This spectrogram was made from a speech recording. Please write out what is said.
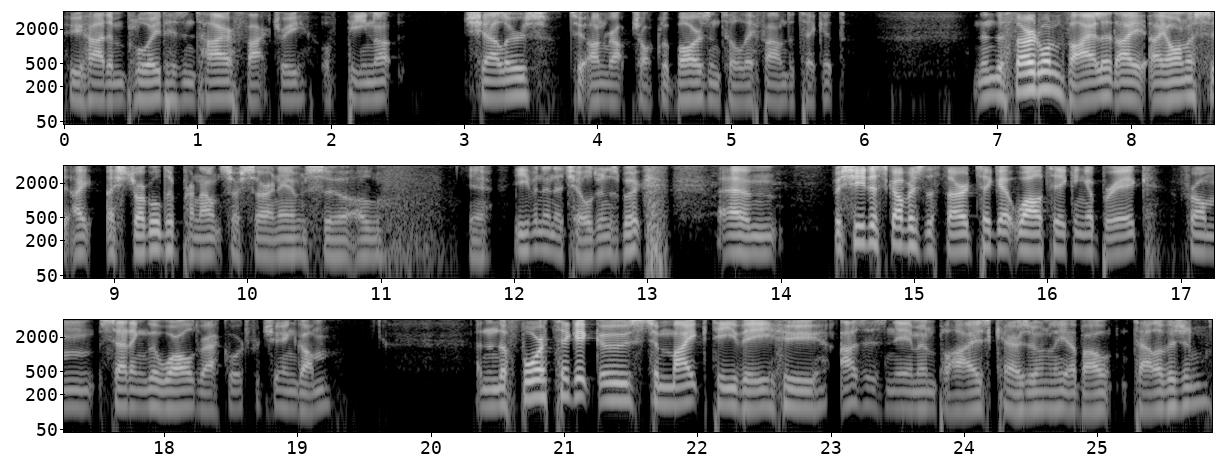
who had employed his entire factory of peanut shellers to unwrap chocolate bars until they found a ticket. And then the third one, Violet, I, I honestly I, I struggle to pronounce her surname, so I'll yeah, even in a children's book. Um, but she discovers the third ticket while taking a break from setting the world record for chewing gum. And then the fourth ticket goes to Mike Teavee, who, as his name implies, cares only about television.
